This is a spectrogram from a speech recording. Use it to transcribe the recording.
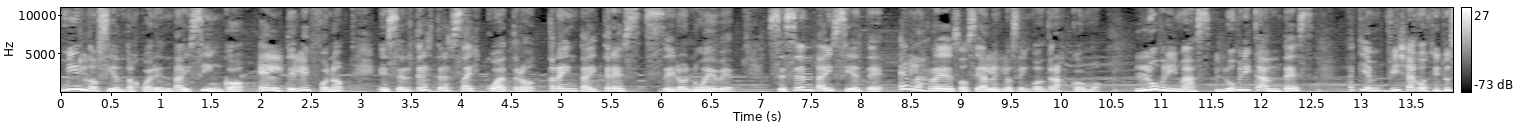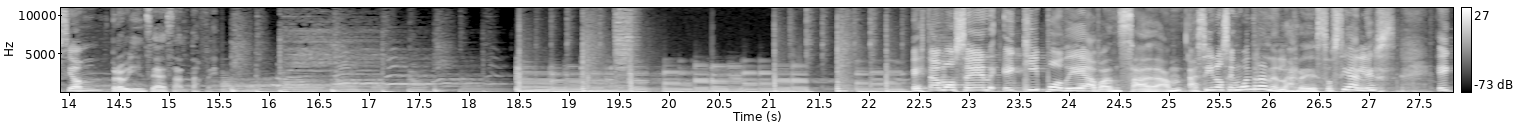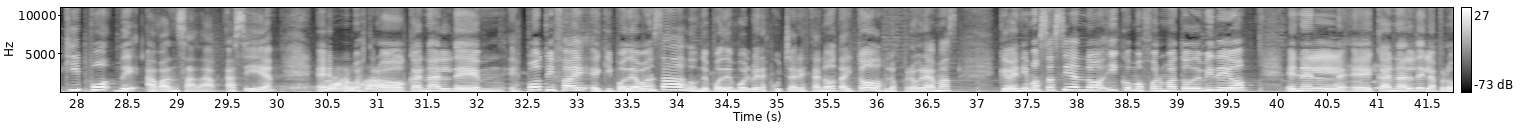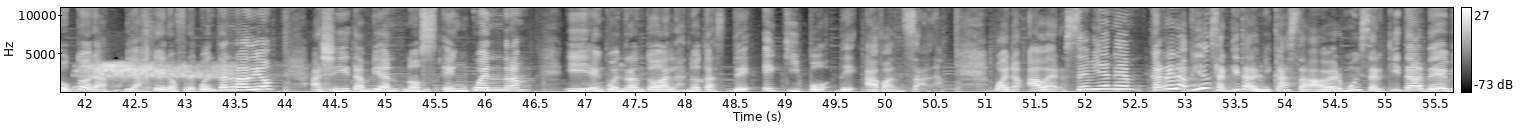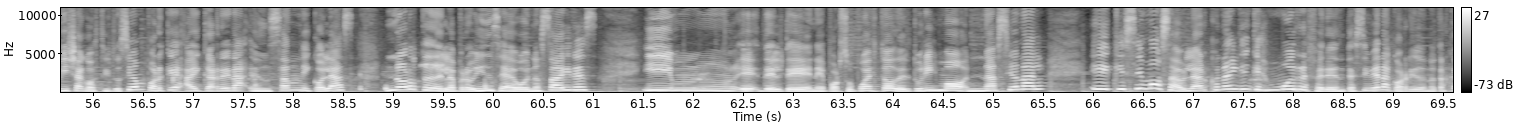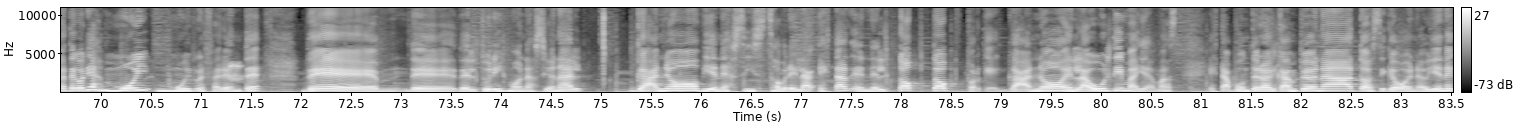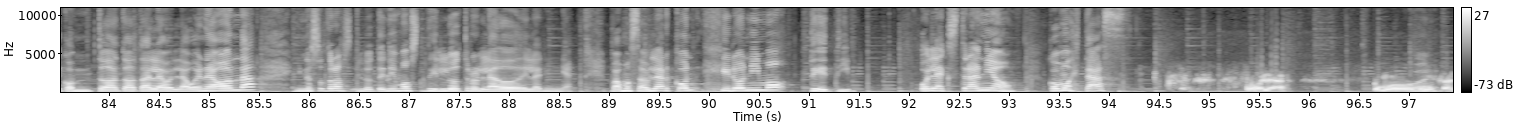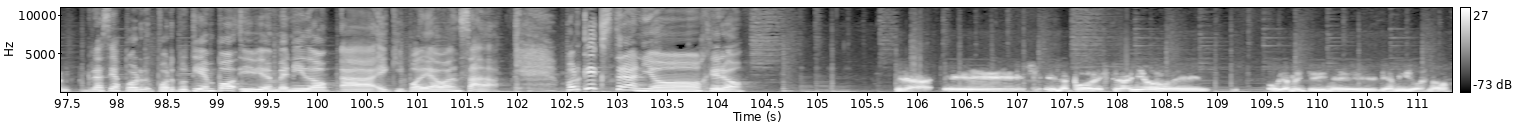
1245. El teléfono es el 3364 3309 67. En las redes sociales los encontrás como Lubrimas Lubricantes, aquí en Villa Constitución, provincia de Santa Fe. Estamos en equipo de avanzada. Así nos encuentran en las redes sociales. Equipo de avanzada. Así, ¿eh? En nuestro canal de mm, Spotify, Equipo de Avanzadas, donde pueden volver a escuchar esta nota y todos los programas que venimos haciendo y como formato de video en el eh, canal de la productora Viajero Frecuente Radio. Allí también nos encuentran y encuentran todas las notas de equipo de avanzada. Bueno, a ver, se viene carrera bien cerquita de mi casa, a ver, muy cerquita de Villa Constitución, porque hay carrera en San Nicolás, norte de la provincia de Buenos Aires, y mm, eh, del TN, por supuesto, del turismo nacional. Y quisimos hablar con alguien que es muy referente, si bien ha corrido en otras categorías, muy, muy referente de, del turismo nacional ganó, viene así sobre la. Está en el top top porque ganó en la última y además está puntero del campeonato. Así que bueno, viene con toda, toda, la, buena onda y nosotros lo tenemos del otro lado de la niña. Vamos a hablar con Jerónimo Teti. Hola, extraño, ¿cómo estás? Hola, ¿Cómo, ¿Cómo, están? Gracias por, por, tu tiempo y bienvenido a Equipo de Avanzada. ¿Por qué extraño, Jero? Mira, eh, el apodo de extraño eh, obviamente viene de, amigos, ¿no?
